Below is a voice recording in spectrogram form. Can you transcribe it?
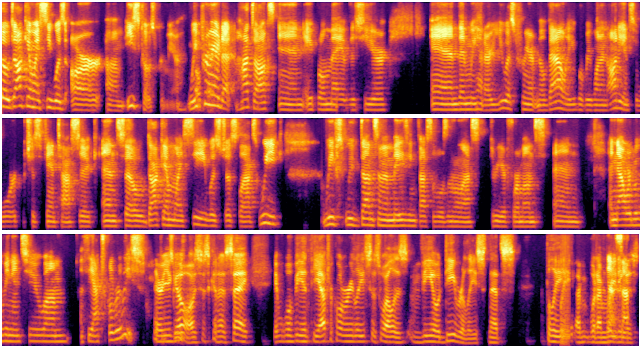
So Doc NYC was our um, East Coast premiere. We Okay. premiered at Hot Docs in April, May of this year. And then we had our US premiere at Mill Valley where we won an audience award, which is fantastic. And so Doc NYC was just last week. We've we've done some amazing festivals in the last three or four months, and and now we're moving into um, a theatrical release. There you So go. I was just going to say it will be a theatrical release as well as VOD release. That's, believe, I'm, what I'm Yes, reading is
